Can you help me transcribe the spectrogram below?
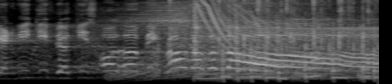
Can we give the kids all a big round of applause?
